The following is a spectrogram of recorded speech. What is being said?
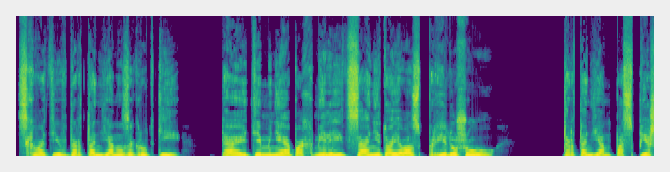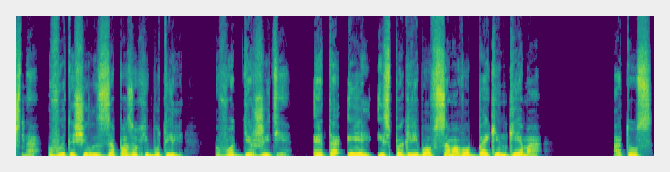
схватив Д'Артаньяна за грудки. «Дайте мне похмелиться, а не то я вас придушу!» Д'Артаньян поспешно вытащил из-за пазухи бутыль. «Вот, держите, это эль из погребов самого Бекингема!» Атос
